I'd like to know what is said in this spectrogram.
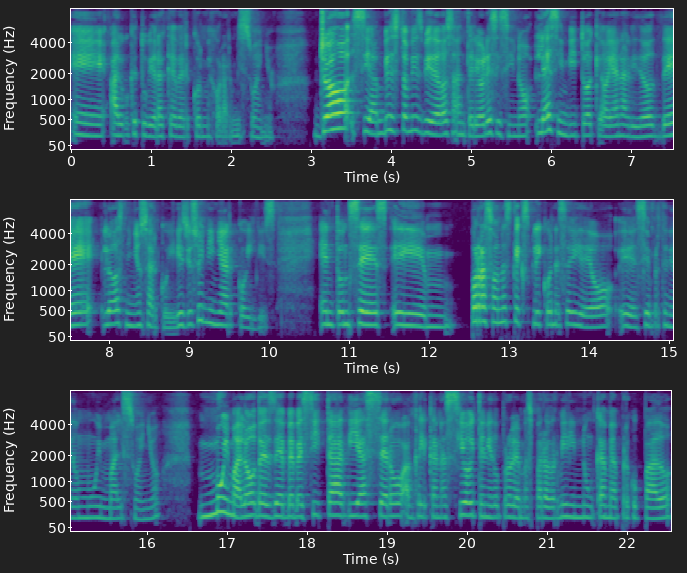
eh, algo que tuviera que ver con mejorar mi sueño. Yo, si han visto mis videos anteriores y si no, les invito a que vayan al video de los niños arcoíris. Yo soy niña arcoíris. Entonces, em, por razones que explico en ese video, eh, siempre he tenido muy mal sueño, muy malo. Desde bebecita, día cero, Angélica nació y he tenido problemas para dormir y nunca me ha preocupado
